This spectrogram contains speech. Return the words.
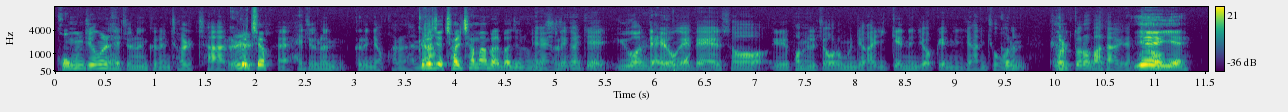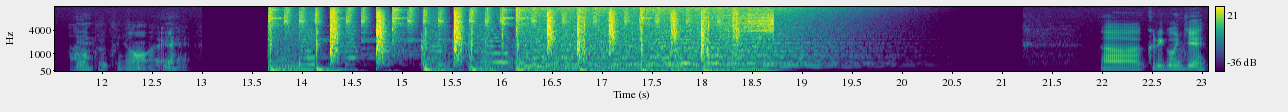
공증을 해주는 그런 절차를 그렇죠. 에, 해주는 그런 역할을 한다. 그렇죠. 절차만 밟아주는 예, 거죠. 그러니까 이제 유언 내용에 대해서 이 법률적으로 문제가 있겠는지 없겠는지 하는 조언은 별도로 받아야 되나요? 예, 예. 아, 예. 그렇군요. 예. 예. 아, 그리고 이제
